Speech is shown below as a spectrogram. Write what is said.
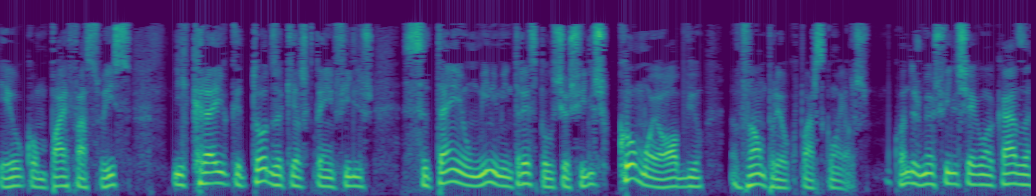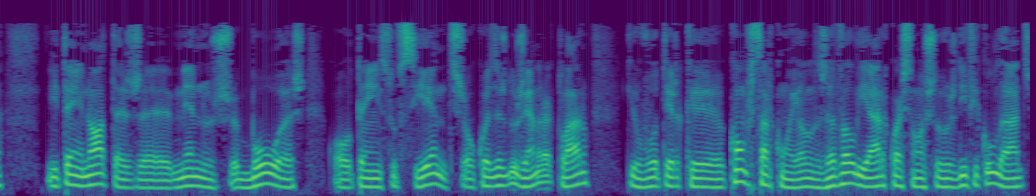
Eu, como pai, faço isso e creio que todos aqueles que têm filhos, se têm um mínimo interesse pelos seus filhos, como é óbvio, vão preocupar-se com eles. Quando os meus filhos chegam a casa e têm notas uh, menos boas, ou têm insuficientes, ou coisas do género, é claro que eu vou ter que conversar com eles, avaliar quais são as suas dificuldades,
